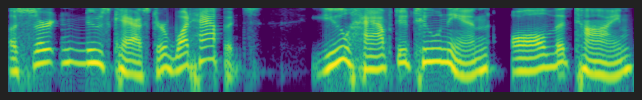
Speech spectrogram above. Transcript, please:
a certain newscaster, what happens? You have to tune in all the time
